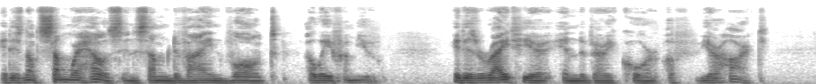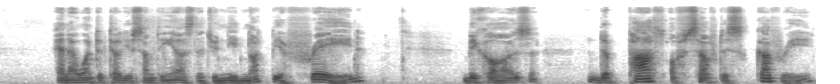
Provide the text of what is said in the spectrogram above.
it is not somewhere else in some divine vault away from you it is right here in the very core of your heart. And I want to tell you something else that you need not be afraid because the path of self discovery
